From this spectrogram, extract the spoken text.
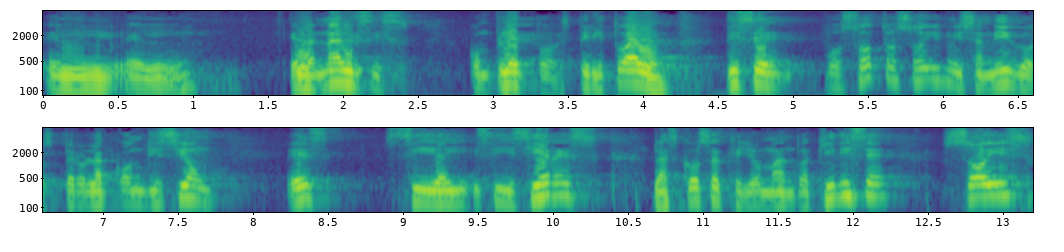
el, el análisis completo, espiritual. Dice, vosotros sois mis amigos, pero la condición es si, si hicieres las cosas que yo mando. Aquí dice, sois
